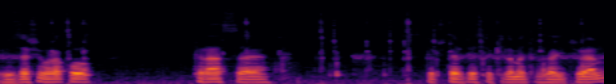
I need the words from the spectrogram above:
W zeszłym roku trasę 140 km zaliczyłem.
